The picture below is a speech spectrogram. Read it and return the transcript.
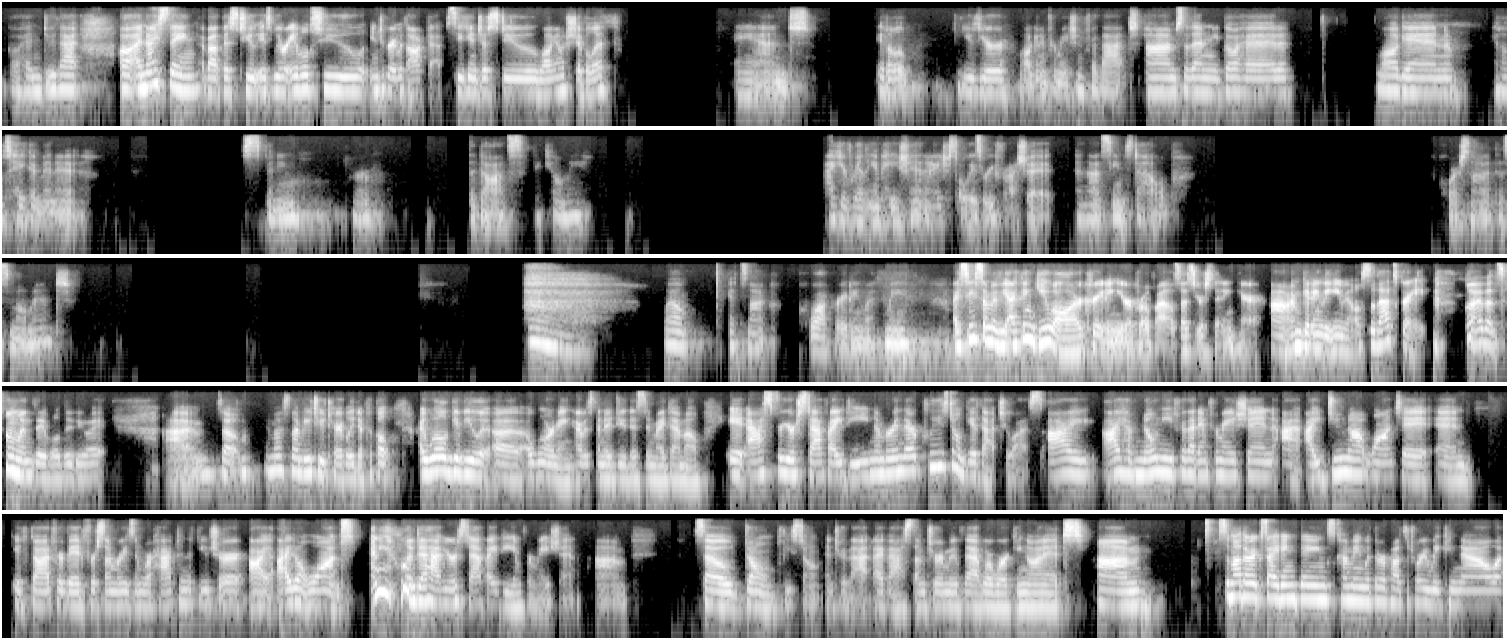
go ahead and do that. Uh, a nice thing about this too is we were able to integrate with Okta. So you can just do login with Shibboleth and it'll use your login information for that. Um, so then you go ahead, log in, it'll take a minute. Spinning or the dots, they kill me. I get really impatient and I just always refresh it and that seems to help. Of course, not at this moment. well, it's not cooperating with me. I see some of you, I think you all are creating your profiles as you're sitting here. Uh, I'm getting the emails, so that's great. Glad that someone's able to do it. Um, so it must not be too terribly difficult. I will give you a, a warning. I was going to do this in my demo. It asks for your staff ID number in there. Please don't give that to us. I, I have no need for that information. I, I do not want it. And if God forbid, for some reason we're hacked in the future, I, I don't want anyone to have your staff ID information. Um, so don't, please don't enter that. I've asked them to remove that. We're working on it. Um, some other exciting things coming with the repository. We can now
